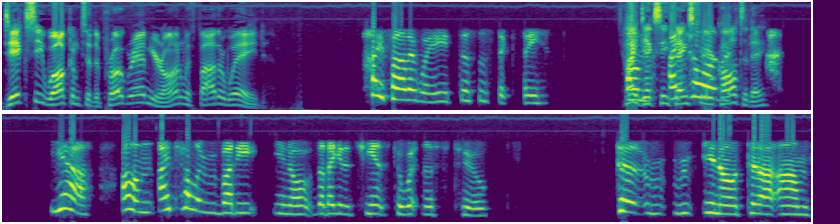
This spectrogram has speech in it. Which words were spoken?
Dixie, welcome to the program. You're on with Father Wade. Hi, Father Wade. This is Dixie. Hi, um, Dixie. Thanks for your call today. Yeah. Um, I tell everybody, you know, that I get a chance to witness to, to you know, to um,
